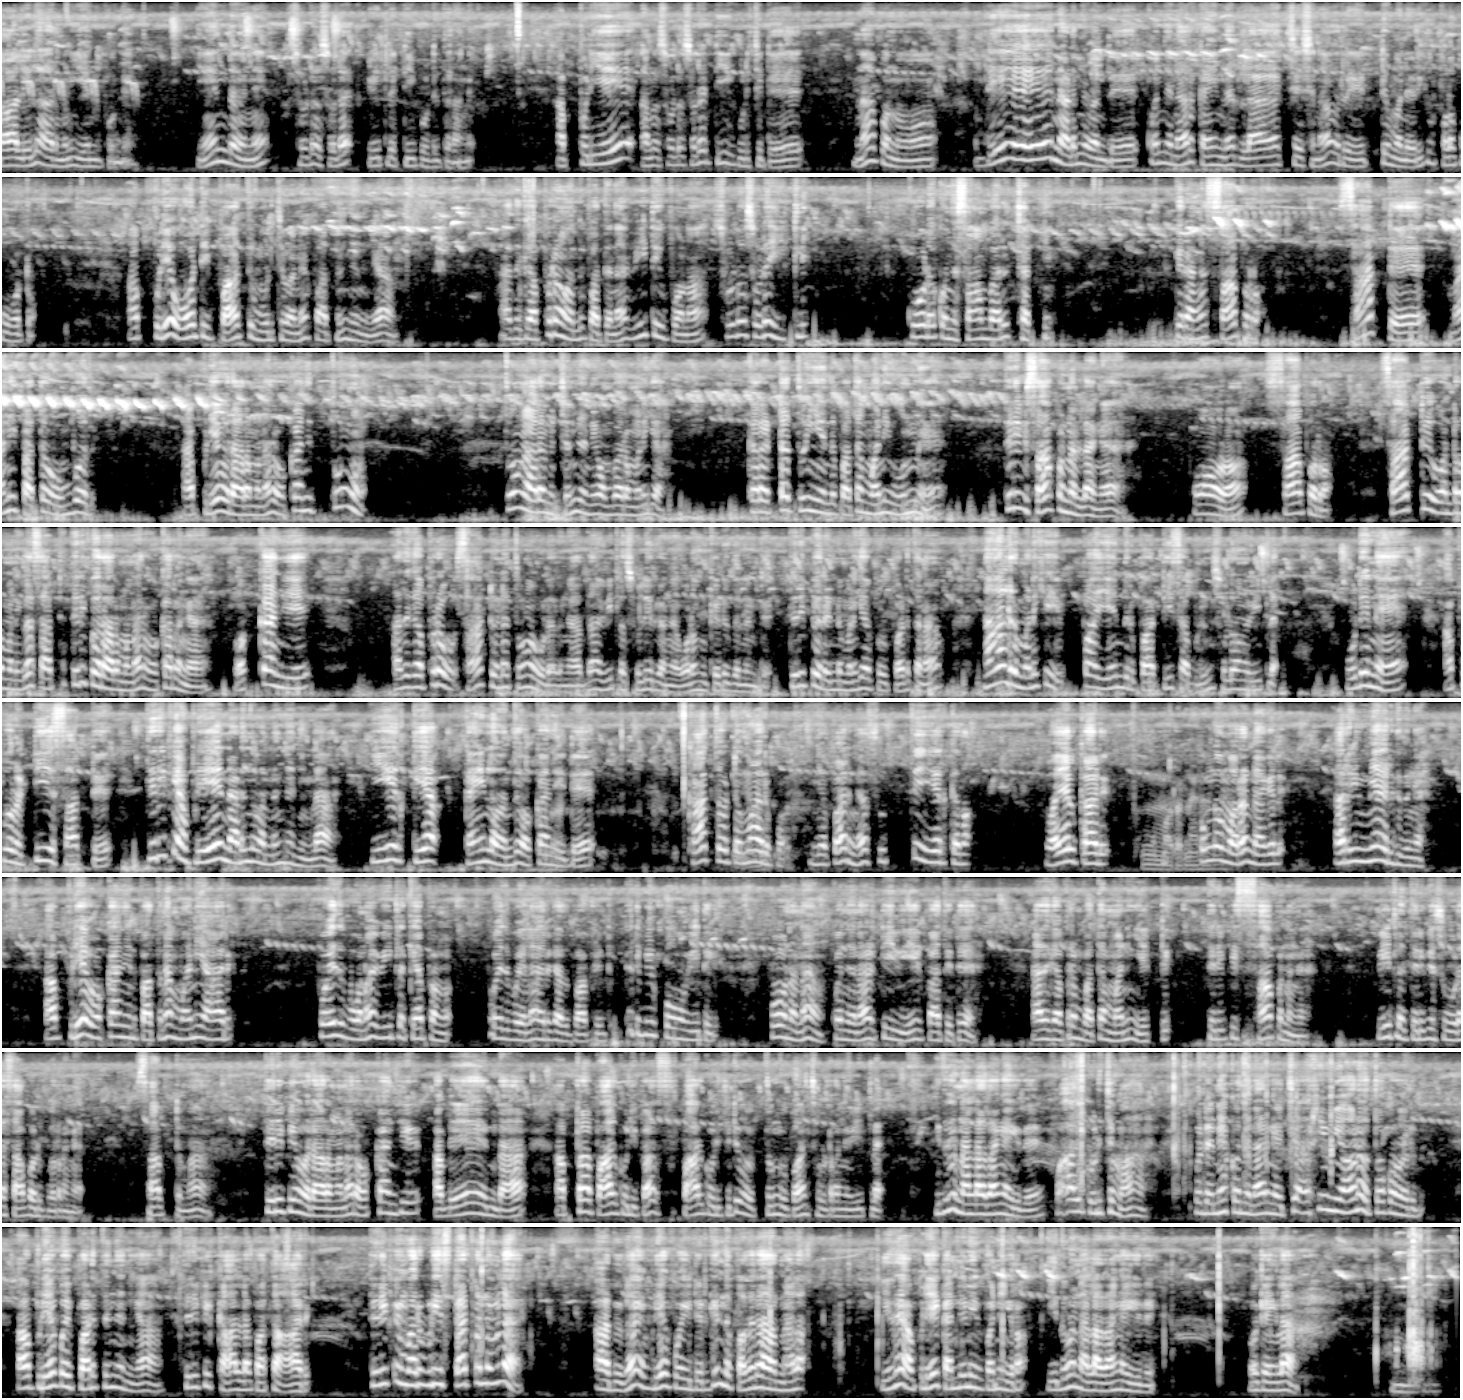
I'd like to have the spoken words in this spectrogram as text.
காலையில் ஆறு மணிக்கு ஏந்து போங்க. ஏந்தவொடனே சுட சுட வீட்டில் டீ போட்டு தராங்க. அப்படியே அந்த சுட சுட டீ குடிச்சிட்டு என்ன பண்ணுவோம்? அப்படியே நடந்து வந்து கொஞ்ச நேரம் கையில் ரிலாக்ஸேஷனாக ஒரு எட்டு மணி வரைக்கும் பொழப்பு ஓட்டும். அப்படியே ஓட்டி பார்த்து முடித்தவொடனே உடனே பார்த்தோன்னு சொன்னீங்க அதுக்கப்புறம் வந்து பார்த்தோன்னா வீட்டுக்கு போனால் சுட சுட இட்லி கூட கொஞ்சம் சாம்பார் சட்னி. வைக்கிறாங்க சாப்பிட்றோம். சாப்பிட்டு மணி பார்த்தா ஒம்பது. அப்படியே ஒரு அரை மணி நேரம் உட்காந்து தூங்கணும். தூங்க ஆரம்பிச்சேன்னு செஞ்சு ஒம்பதரை மணிக்கா? கரெக்டாக தூங்கி வந்து பார்த்தா மணி ஒன்று. திருப்பி சாப்பிட்ணும்லங்க. போகிறோம் சாப்பிட்றோம். சாப்பிட்டு ஒன்றரை மணிக்கெலாம் சாப்பிட்டு திருப்பி ஒரு அரை மணி நேரம் உட்காருங்க. உக்காஞ்சி அதுக்கப்புறம் சாப்பிட்டோன்னே தூங்கக்கூடாதுங்க அதான் வீட்டில் சொல்லியிருக்காங்க உடம்பு கெடுதல்ன்ட்டு. திருப்பி ரெண்டு மணிக்கு அப்போ படுத்தனா நாலரை மணிக்கு பா ஏந்திருப்பா டீ சாப்பிடுன்னு சொல்லுவாங்க வீட்டில் உடனே அப்போ ஒரு டீயை சாப்பிட்டு திருப்பி அப்படியே நடந்து வந்தேன்னு வச்சிங்களா இயற்கையாக கையில் வந்து உக்காந்துக்கிட்டு காத்தோட்டமாக இருப்போம். இங்கே பாருங்கள் சுற்றி இயற்கை தான். வயல் காடு. புங்க மரம் நகல். அருமையாக இருக்குதுங்க. அப்படியே உக்காந்துன்னு பார்த்தோன்னா மணி ஆறு. பொழுது போனால் வீட்டில் கேட்பாங்க. பொழுது போயெல்லாம் இருக்காதுப்பா அப்படின்ட்டு. திருப்பி போவோம் வீட்டுக்கு. போனோன்னா கொஞ்ச நாள் டிவி பார்த்துட்டு அதுக்கப்புறம் பார்த்தா மணி எட்டு. திருப்பி சாப்பிட்ணுங்க. வீட்டில் திருப்பி சூடாக சாப்பாடு போடுறாங்க. சாப்பிட்டோமா? திருப்பியும் ஒரு அரை மணி நேரம் உக்காந்து அப்படியே இருந்தால் அப்பா பால் குடிப்பா பால் குடிச்சிட்டு தூங்குப்பான்னு சொல்கிறாங்க வீட்டில். இதுவும் நல்லா தாங்க இது பால் குடித்தோமா உடனே கொஞ்ச நேரம் கழிச்சு அருமையான தூக்கம் வருது. அப்படியே போய் படுத்துருந்தீங்க. திருப்பி காலைல பார்த்தா ஆறு. திருப்பி மறுபடியும் ஸ்டார்ட் பண்ணோம்ல? அதுதான் இப்படியே போயிட்டு இருக்குது இந்த பதினாறு நாளாக இதை அப்படியே கண்டினியூ பண்ணிக்கிறோம். இதுவும் நல்லா தாங்க இது ஓகேங்களா? nhìn thấy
